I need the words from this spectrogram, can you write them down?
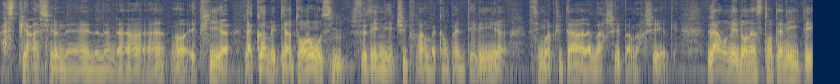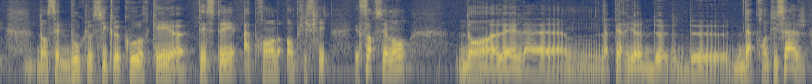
aspirationnel, nanana, hein, bon, et puis euh, la com était un temps long aussi. Mmh. Je faisais une étude pour faire ma campagne télé, euh, six mois plus tard, elle a marché, pas marché. Okay. Là, on est dans l'instantanéité, mmh. dans cette boucle au cycle court qui est euh, tester, apprendre, amplifier. Et forcément, dans la, la, la période d'apprentissage, de, de,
